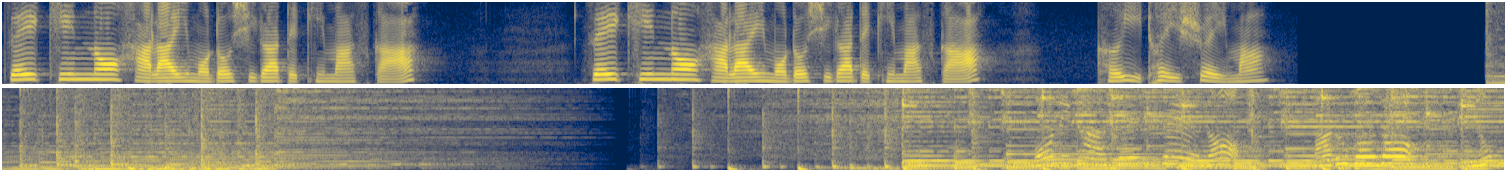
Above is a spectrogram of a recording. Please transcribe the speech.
税金の払い戻しができますか？税金の払い戻しができますか？可以退税吗？モニカ先生の丸ごと日本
